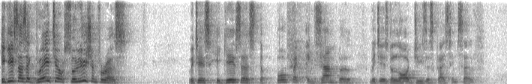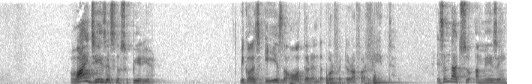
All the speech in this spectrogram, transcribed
He gives us a greater solution for us, which is he gives us the perfect example, which is the Lord Jesus Christ Himself. Why Jesus the superior? Because He is the author and the perfecter of our faith. Isn't that so amazing?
